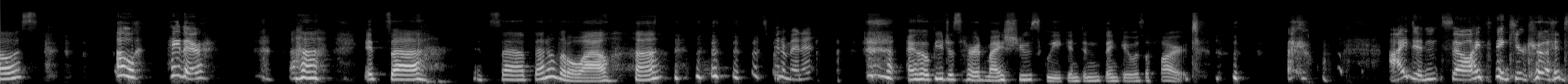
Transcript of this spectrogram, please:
Host. Oh, hey there. Uh, it's uh, it's uh, been a little while, huh? It's been a minute. I hope you just heard my shoe squeak and didn't think it was a fart. I didn't, so I think you're good.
